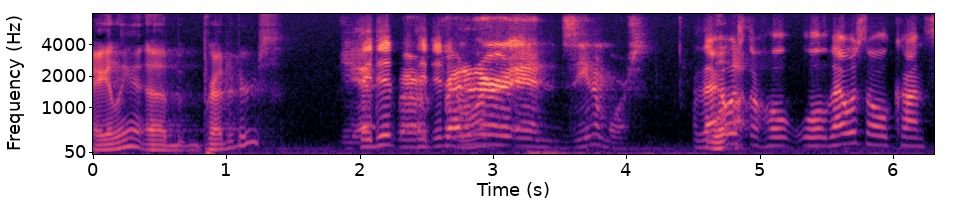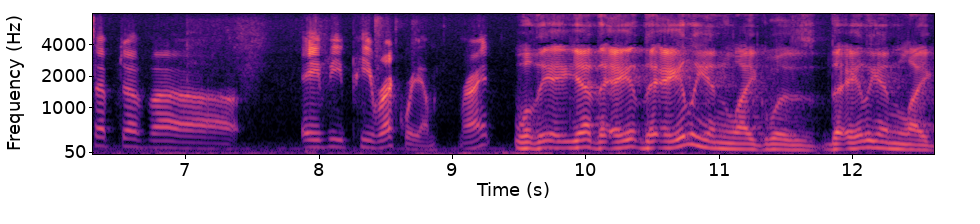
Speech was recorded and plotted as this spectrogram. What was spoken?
alien uh, predators. Yeah. They did- they did in Predator and Xenomorphs. That Well, was the whole. Well, that was the whole concept of uh, AVP Requiem, right? Well, the yeah the the alien like was the alien like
